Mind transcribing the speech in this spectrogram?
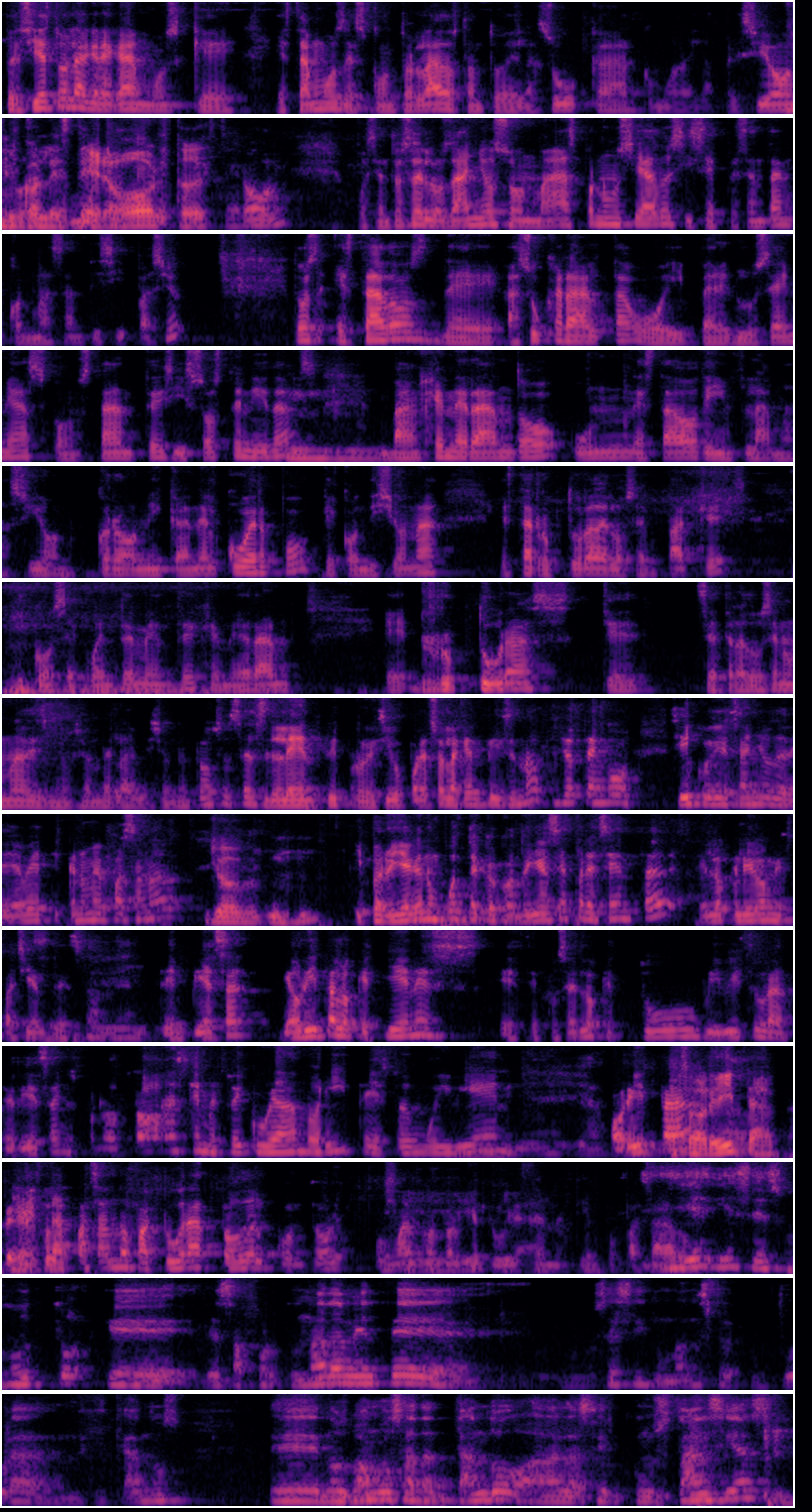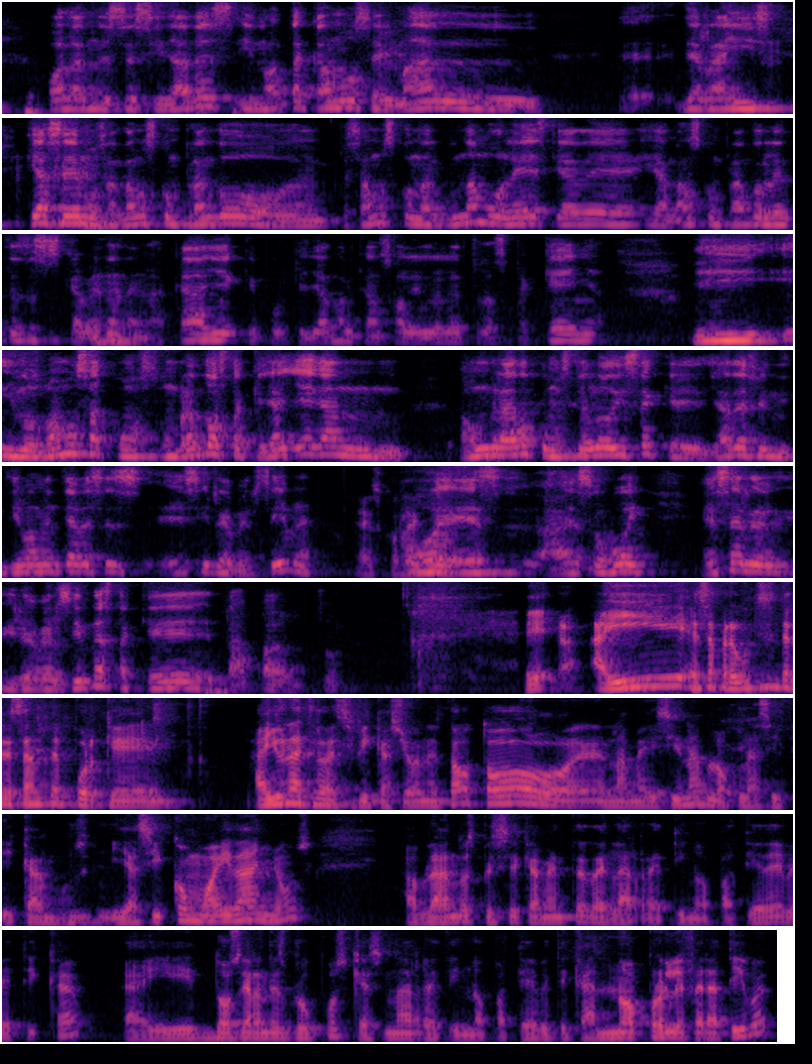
Pero si a esto le agregamos que estamos descontrolados tanto del azúcar como de la presión, el colesterol, el colesterol, pues entonces los daños son más pronunciados y se presentan con más anticipación. Entonces, estados de azúcar alta o hiperglucemias constantes y sostenidas uh -huh. van generando un estado de inflamación crónica en el cuerpo que condiciona esta ruptura de los empaques y consecuentemente generan eh, rupturas que se traduce en una disminución de la visión. Entonces es lento y progresivo. Por eso la gente dice, no, pues yo tengo 5 o 10 años de diabética, no me pasa nada. Yo, uh -huh. y, pero llega en un punto que cuando ya se presenta, es lo que le digo a mis pacientes, te empieza, y ahorita lo que tienes, este, pues es lo que tú viviste durante 10 años, pero doctor, es que me estoy cuidando ahorita y estoy muy bien. Ahorita, pues ahorita pero... está pasando factura todo el control o mal control que tuviste claro. en el tiempo pasado. Y, y es eso, doctor, que desafortunadamente no sé si nomás nuestra cultura mexicanos, eh, nos vamos adaptando a las circunstancias o a las necesidades y no atacamos el mal eh, de raíz. ¿Qué hacemos? Andamos comprando, empezamos con alguna molestia de, y andamos comprando lentes de esos que venden en la calle, que porque ya no alcanzo a leer las letras pequeñas, y, y nos vamos acostumbrando hasta que ya llegan a un grado, como usted lo dice, que ya definitivamente a veces es irreversible. Es correcto. Es, a eso voy. ¿Es irreversible hasta qué etapa, doctor? Eh, ahí esa pregunta es interesante porque hay unas clasificaciones. Todo, todo en la medicina lo clasificamos. Uh -huh. Y así como hay daños, hablando específicamente de la retinopatía diabética, hay dos grandes grupos, que es una retinopatía diabética no proliferativa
